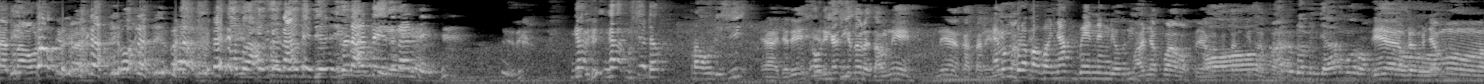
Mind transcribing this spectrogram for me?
Ada praudisi pak. Kita bahas itu nanti itu nanti itu nanti Enggak, enggak, mesti ada praudisi. Ya jadi ini kan Audisi? kita udah tahu nih. Ini angkatan ini. Emang pasti- berapa banyak band yang diaudisi? Banyak pak waktu yang angkatan Oh, kita pak. kan udah menjamur waktu Iya itu. udah menjamur.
